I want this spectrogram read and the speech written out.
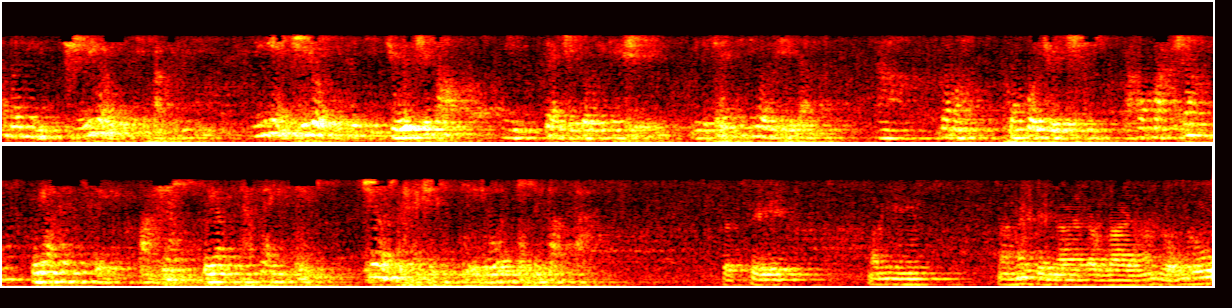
那么你只有自己把自己，你也只有你自己觉知到你在执着一件事情，你的身心又起来了啊。那么通过觉知，然后马上不要跟随，马上不要跟他在一起，这才是解决问题的方法。这是，那么。 มันไม่เป็นอะไรกับอะไรมันหลงรู้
